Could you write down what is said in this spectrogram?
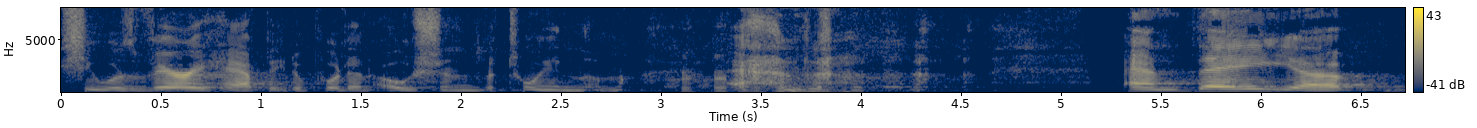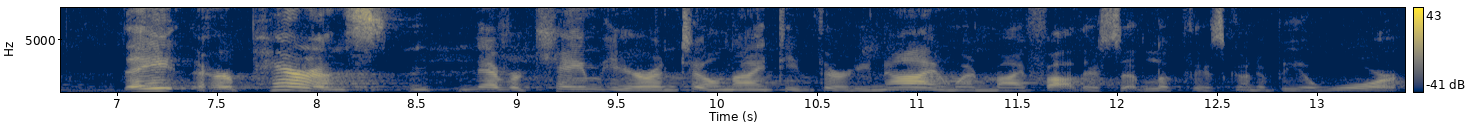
she was very happy to put an ocean between them. and, and they, uh, they, her parents n- never came here until 1939 when my father said, Look, there's going to be a war.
